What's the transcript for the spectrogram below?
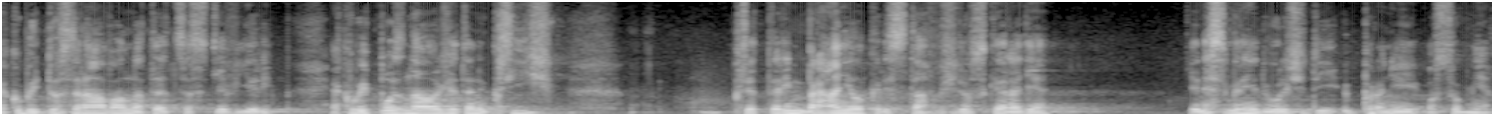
jakoby dozrával na té cestě víry. Jakoby poznal, že ten kříž, před kterým bránil Krista v židovské radě, je nesmírně důležitý i pro něj osobně.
